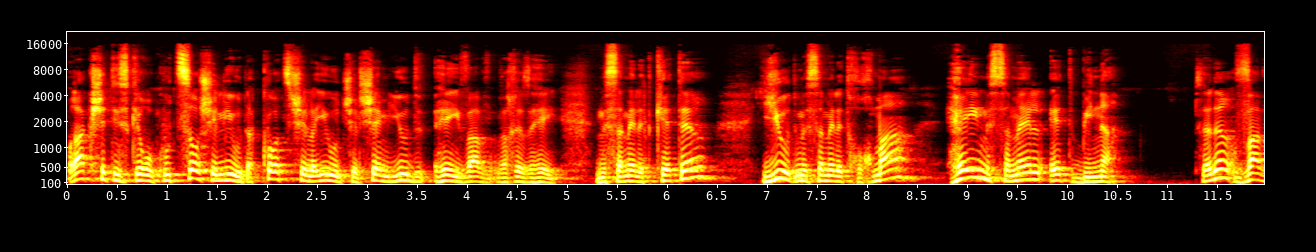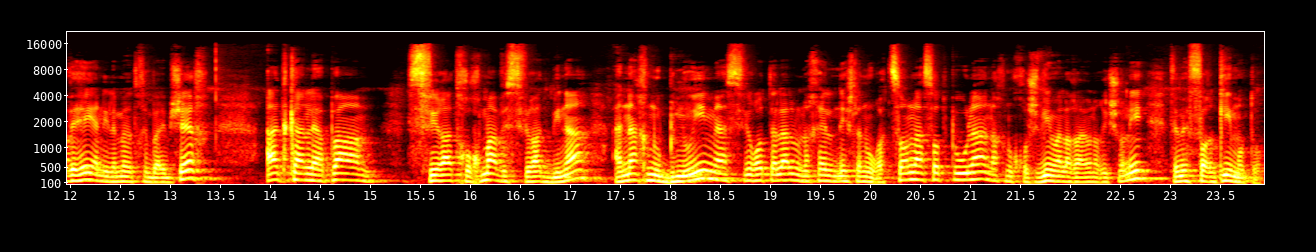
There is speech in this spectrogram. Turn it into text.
ורק שתזכרו, קוצו של י', הקוץ של הי' של שם י' ה' ו' ואחרי זה ה', מסמל את כתר, י' מסמל את חוכמה, ה' מסמל את בינה. בסדר? ו' וה' אני אלמד אתכם בהמשך. עד כאן להפעם ספירת חוכמה וספירת בינה. אנחנו בנויים מהספירות הללו, לכן יש לנו רצון לעשות פעולה, אנחנו חושבים על הרעיון הראשוני ומפרקים אותו.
